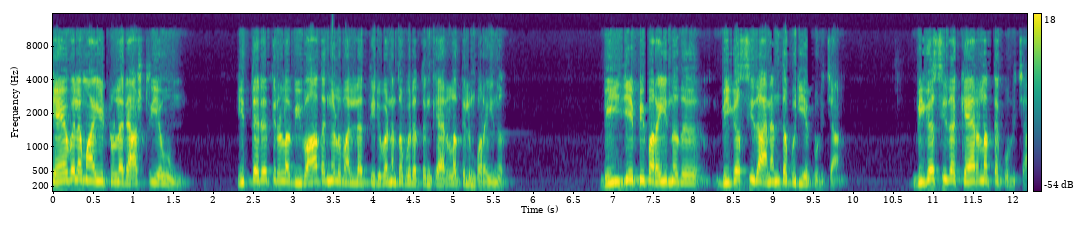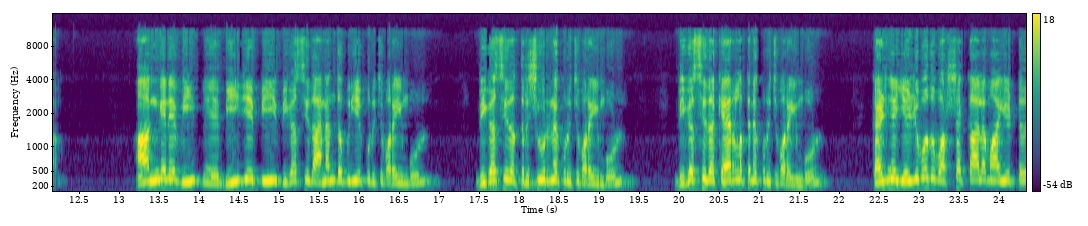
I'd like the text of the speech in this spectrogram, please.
കേവലമായിട്ടുള്ള രാഷ്ട്രീയവും ഇത്തരത്തിലുള്ള വിവാദങ്ങളുമല്ല തിരുവനന്തപുരത്തും കേരളത്തിലും പറയുന്നത്. ബി ജെ പി പറയുന്നത് വികസിത അനന്തപുരിയെക്കുറിച്ചാണ്. വികസിത കേരളത്തെക്കുറിച്ചാണ്. അങ്ങനെ ബി ജെ പി വികസിത അനന്തപുരിയെക്കുറിച്ച് പറയുമ്പോൾ വികസിത തൃശ്ശൂരിനെ കുറിച്ച് പറയുമ്പോൾ വികസിത കേരളത്തിനെക്കുറിച്ച് പറയുമ്പോൾ കഴിഞ്ഞ എഴുപത് വർഷക്കാലമായിട്ട്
